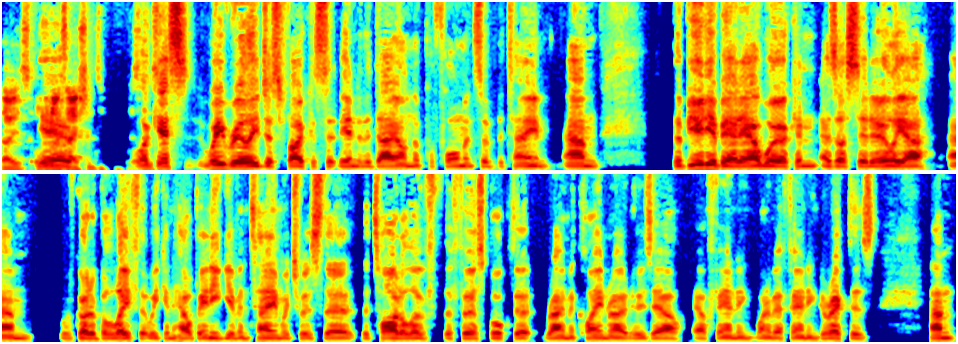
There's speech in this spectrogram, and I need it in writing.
those organizations? Yeah. Well, I guess we really just focus at the end of the day on the performance of the team. Um, the beauty about our work, and as I said earlier, um, we've got a belief that we can help any given team, which was the the title of the first book that Ray McLean wrote, who's our our founding one of our founding directors. Um,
